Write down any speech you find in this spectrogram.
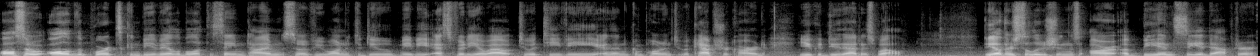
Also, all of the ports can be available at the same time, so if you wanted to do maybe S-video out to a TV and then component to a capture card, you could do that as well. The other solutions are a BNC adapter,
